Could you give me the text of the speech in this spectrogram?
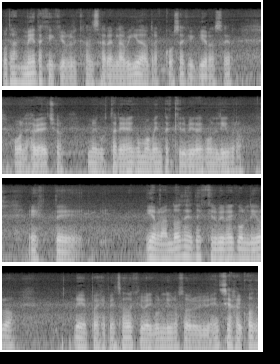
otras metas que quiero alcanzar en la vida, otras cosas que quiero hacer. Como les había dicho, me gustaría en algún momento escribir algún libro. Este, y hablando de, escribir algún libro, eh, pues he pensado escribir algún libro sobre vivencias algo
